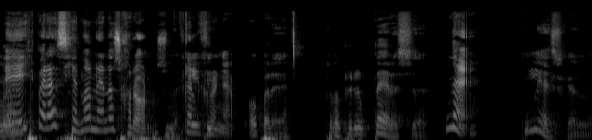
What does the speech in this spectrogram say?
Ναι. Ε, έχει περάσει σχεδόν ένας χρόνος. Ναι. Καλή Τι- χρονιά. Όπα ρε, τον Απρίλιο που πέρασε. Ναι. Τι λες καλέ.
